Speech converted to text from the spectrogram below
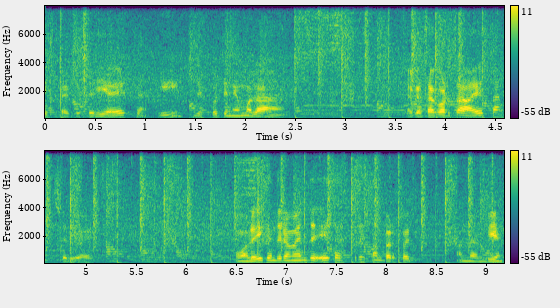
Esta que sería esta. Y después tenemos la la que está cortada esta sería esta. Como le dije anteriormente estas tres están perfectas andan bien.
